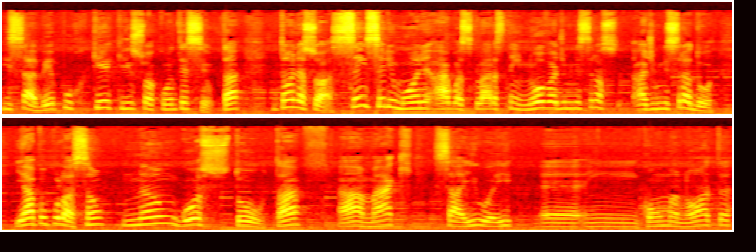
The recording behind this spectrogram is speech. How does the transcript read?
e saber por que que isso aconteceu, tá? Então olha só, sem cerimônia, Águas Claras tem novo administra administrador e a população não gostou, tá? A AMAC saiu aí é, em, com uma nota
